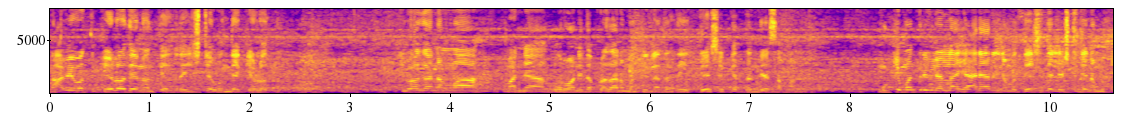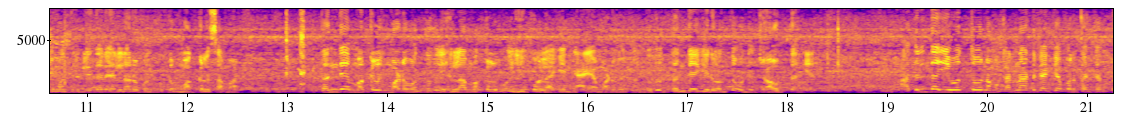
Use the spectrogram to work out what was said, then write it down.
ನಾವಿವತ್ತು ಕೇಳೋದೇನು ಅಂತ ಹೇಳಿದ್ರೆ ಇಷ್ಟೇ ಒಂದೇ ಕೇಳೋದು. ಇವಾಗ ನಮ್ಮ ಮಾನ್ಯ ಗೌರವಾನ್ವಿತ ಪ್ರಧಾನಮಂತ್ರಿಗಳಾದಂತೆ ಈ ದೇಶಕ್ಕೆ ತಂದೆ ಸಮಾನ. ಮುಖ್ಯಮಂತ್ರಿಗಳೆಲ್ಲ ಯಾರ್ಯಾರು ನಮ್ಮ ದೇಶದಲ್ಲಿ ಎಷ್ಟು ಜನ ಮುಖ್ಯಮಂತ್ರಿಗಳಿದ್ದಾರೆ ಎಲ್ಲರೂ ಬಂದ್ಬಿಟ್ಟು ಮಕ್ಕಳು ಸಮಾನ. ತಂದೆ ಮಕ್ಕಳಿಗೆ ಮಾಡುವಂಥದ್ದು ಎಲ್ಲ ಮಕ್ಕಳಿಗೂ ಈಕ್ವಲ್ ಆಗಿ ನ್ಯಾಯ ಮಾಡಬೇಕಂಥದ್ದು ತಂದೆಗಿರುವಂಥ ಒಂದು ಜವಾಬ್ದಾರಿ ಅದು. ಅದರಿಂದ ಇವತ್ತು ನಮ್ಮ ಕರ್ನಾಟಕಕ್ಕೆ ಬರ್ತಕ್ಕಂಥ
